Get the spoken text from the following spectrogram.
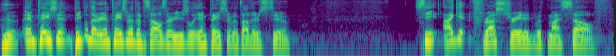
impatient, people that are impatient with themselves are usually impatient with others too. See, I get frustrated with myself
